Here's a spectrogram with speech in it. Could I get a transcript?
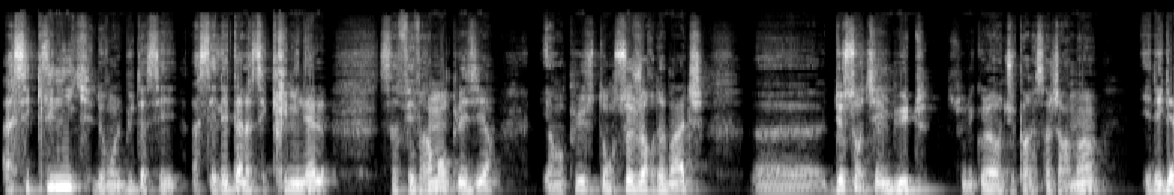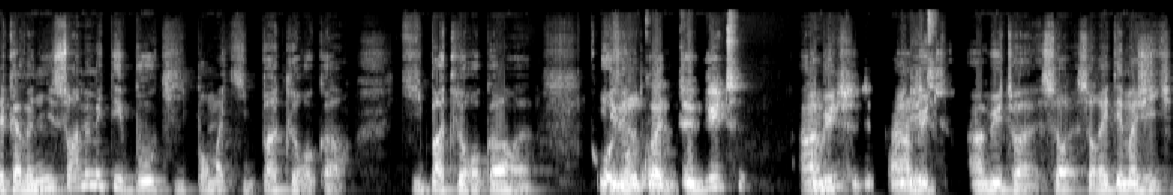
assez clinique devant le but, assez assez létal, assez criminel. Ça fait vraiment plaisir. Et en plus, dans ce genre de match, euh, 200e but sous les couleurs du Paris Saint-Germain. Et les gars Cavani, ça aurait même été beau qui, pour moi, qui battent le record. Qui battent le record. Euh, ils quoi Deux buts? Un, but, un, but, un but, ouais. Ça, ça, aurait été magique,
